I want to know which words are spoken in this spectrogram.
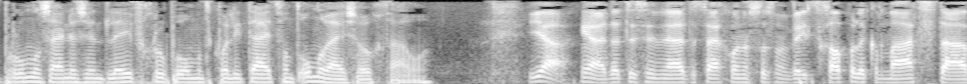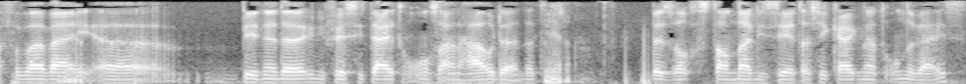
bronnen zijn dus in het leven geroepen... om de kwaliteit van het onderwijs hoog te houden. Ja, ja dat, is inderdaad, dat zijn gewoon een soort van wetenschappelijke maatstaven waar wij uh, binnen de universiteit ons aan houden. Dat is ja. best wel gestandaardiseerd als je kijkt naar het onderwijs.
